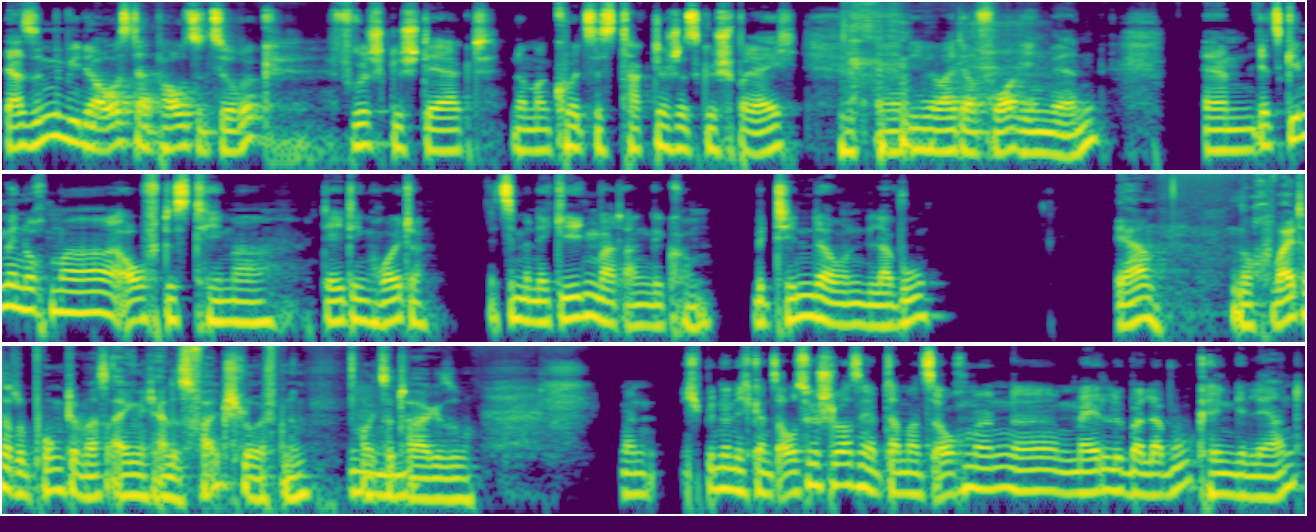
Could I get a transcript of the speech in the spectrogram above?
Da sind wir wieder aus der Pause zurück. Frisch gestärkt. Nochmal ein kurzes taktisches Gespräch, äh, wie wir weiter vorgehen werden. Ähm, jetzt gehen wir nochmal auf das Thema Dating heute. Jetzt sind wir in der Gegenwart angekommen. Mit Tinder und Lavu. Ja, noch weitere Punkte, was eigentlich alles falsch läuft, ne? Mhm. Heutzutage so. Man, ich bin da nicht ganz ausgeschlossen. Ich habe damals auch mal eine Mädel über Lavu kennengelernt.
